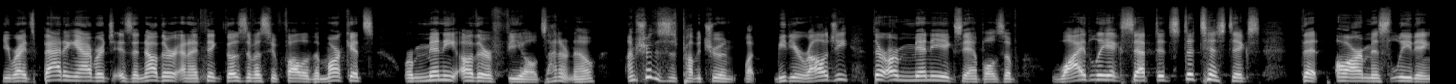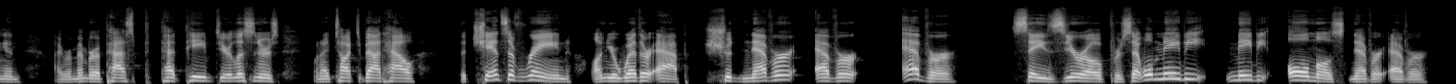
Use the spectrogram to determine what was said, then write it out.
He writes, batting average is another, and I think those of us who follow the markets or many other fields, I don't know, I'm sure this is probably true in what, meteorology? There are many examples of widely accepted statistics that are misleading. And I remember a past pet peeve, dear listeners, when I talked about how the chance of rain on your weather app should never, ever, ever say 0%. Well, maybe, maybe almost never, ever,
